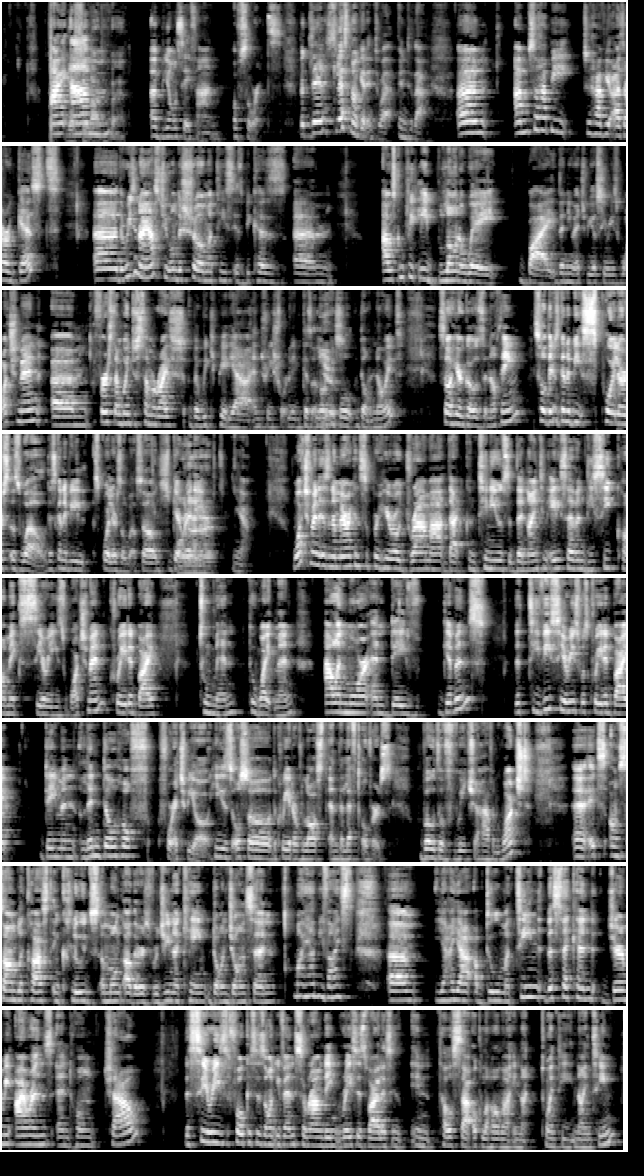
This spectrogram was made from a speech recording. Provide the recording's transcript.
I there's a am. a Beyonce fan of sorts. But let's let's not get into it, into that. Um, I'm so happy to have you as our guest. Uh, the reason I asked you on the show, Mathys, is because um, I was completely blown away by the new HBO series Watchmen. Um, first, I'm going to summarize the Wikipedia entry shortly because a lot of people don't know it. So here goes nothing. So there's going to be spoilers as well. There's going to be spoilers as well. So get ready. alert. Yeah. Watchmen is an American superhero drama that continues the 1987 DC Comics series Watchmen, created by two men, two white men, Alan Moore and Dave Gibbons. The TV series was created by Damon Lindelof for HBO. He is also the creator of Lost and The Leftovers, both of which I haven't watched. Uh, its ensemble cast includes, among others, Regina King, Don Johnson, Miami Vice, um, Yahya Abdul Mateen II, Jeremy Irons, and Hong Chau. The series focuses on events surrounding racist violence in, in Tulsa, Oklahoma in 2019.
